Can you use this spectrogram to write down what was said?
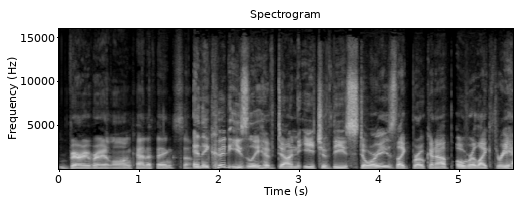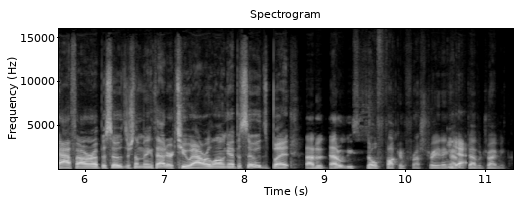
very, very long kind of thing. So And they could easily have done each of these stories like broken up over like three half hour episodes or something like that, or two hour long episodes. But that would that would be so fucking frustrating. I Yeah. would, that would drive me crazy.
